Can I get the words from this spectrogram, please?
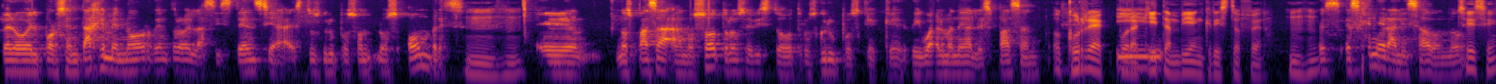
pero el porcentaje menor dentro de la asistencia a estos grupos son los hombres. Eh, nos pasa a nosotros, he visto otros grupos que, de igual manera les pasan. Ocurre por aquí también, Christopher. es, generalizado, ¿no? Sí, sí.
